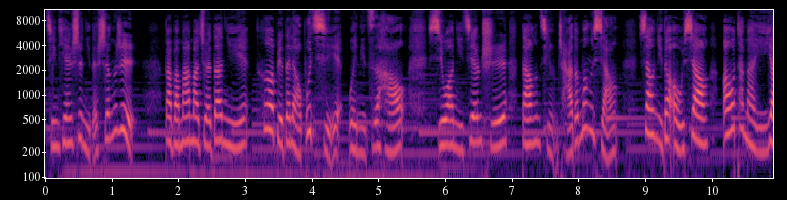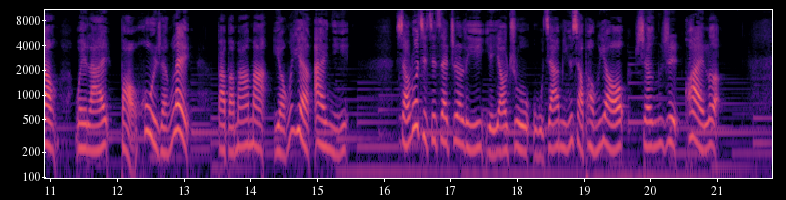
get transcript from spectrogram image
今天是你的生日。爸爸妈妈觉得你特别的了不起，为你自豪。希望你坚持当警察的梦想，像你的偶像奥特曼一样，未来保护人类。爸爸妈妈永远爱你。小鹿姐姐在这里也要祝武佳明小朋友生日快乐。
